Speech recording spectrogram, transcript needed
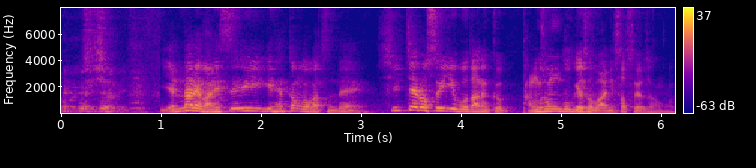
그건 시절이지. 옛날에 많이 쓰이긴 했던 것 같은데 실제로 쓰기보다는 그 방송국에서 많이 썼어요 저런 거.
